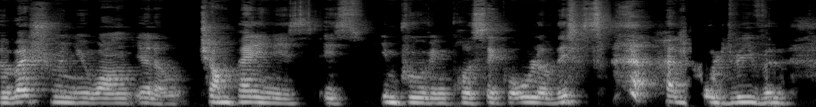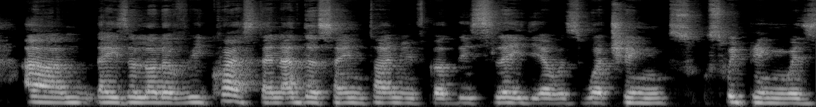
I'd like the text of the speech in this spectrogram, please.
the restaurant you want, you know, champagne is is improving prosecco, all of this alcohol driven. Um, there is a lot of requests, and at the same time, you've got this lady I was watching sweeping with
